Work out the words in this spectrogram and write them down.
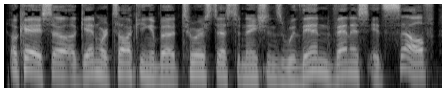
Okay, so again, we're talking about tourist destinations within Venice itself.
